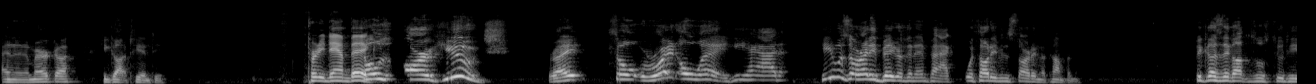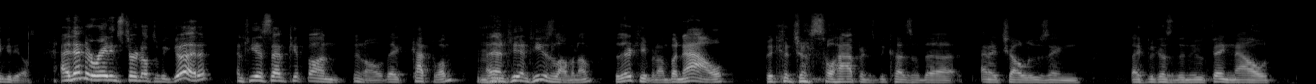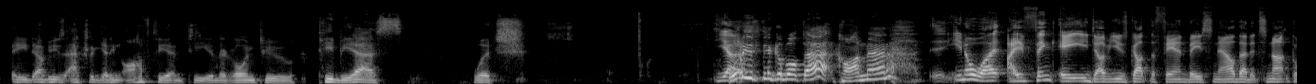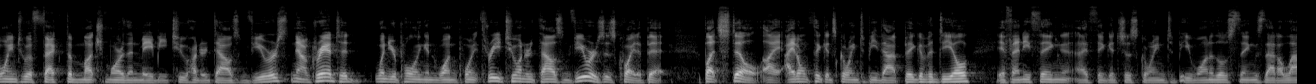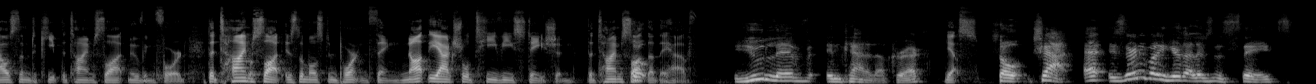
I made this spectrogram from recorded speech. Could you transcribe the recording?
and in America, he got TNT. Pretty damn big. Those are huge, right? So right away, he had he was already bigger than Impact without even starting a company because they got those two TV deals, and then the ratings turned out to be good, and TSN kept on, you know, they kept them, and then mm-hmm. TNT is loving them, so they're keeping them. But now, because just so happens because of the NHL losing, like because of the new thing, now AEW is actually getting off TNT and they're going to TBS, which. Yeah. What do you think about that, con man? you know what? I think AEW's got the fan base now that it's not going to affect them much more than maybe 200,000 viewers. Now, granted, when you're pulling in 1.3, 200,000 viewers is quite a bit. But still, I, I don't think it's going to be that big of a deal. If anything, I think it's just going to be one of those things that allows them to keep the time slot moving forward. The time slot is the most important thing, not the actual TV station. The time slot that they have. You live in Canada, correct? Yes. So, chat, eh, is there anybody here that lives in the States?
